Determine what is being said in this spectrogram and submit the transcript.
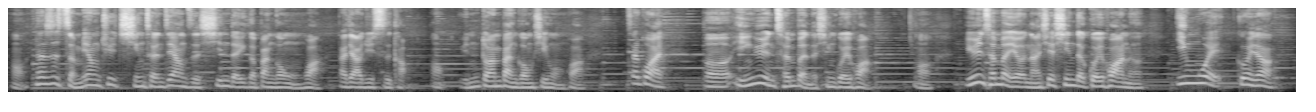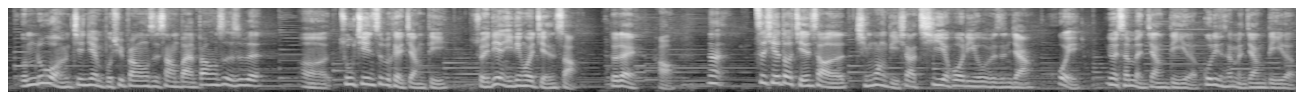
哦？那是怎么样去形成这样子新的一个办公文化？大家要去思考哦。云端办公新文化，再过来，呃，营运成本的新规划哦。营运成本有哪些新的规划呢？因为各位知道，我们如果我们渐渐不去办公室上班，办公室是不是呃租金是不是可以降低？水电一定会减少，对不对？好，那这些都减少的情况底下，企业获利会不会增加？会，因为成本降低了，固定成本降低了，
